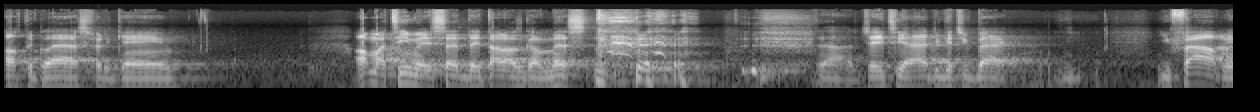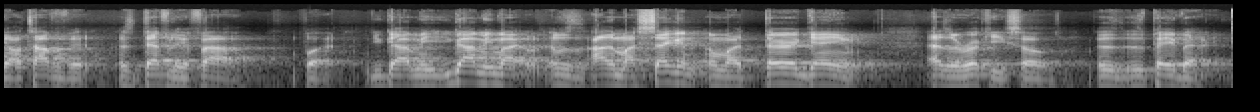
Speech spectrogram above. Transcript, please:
Off the glass for the game. All my teammates said they thought I was gonna miss. nah, JT, I had to get you back. You fouled me on top of it. It's definitely a foul. But you got me. You got me. My it was either my second or my third game as a rookie. So this is payback.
